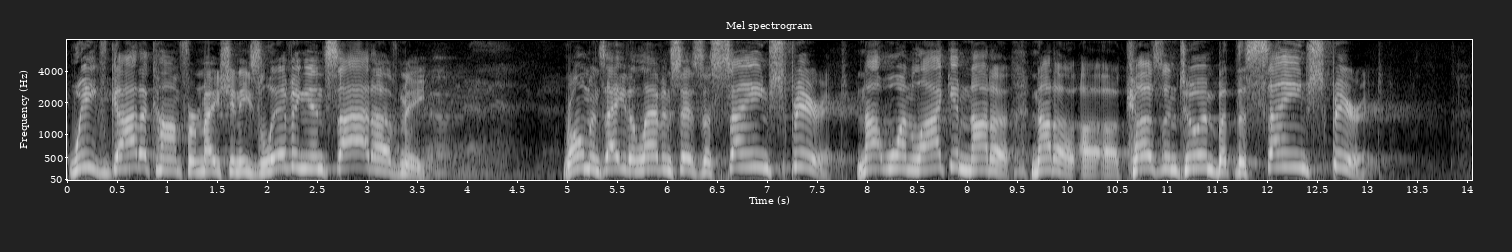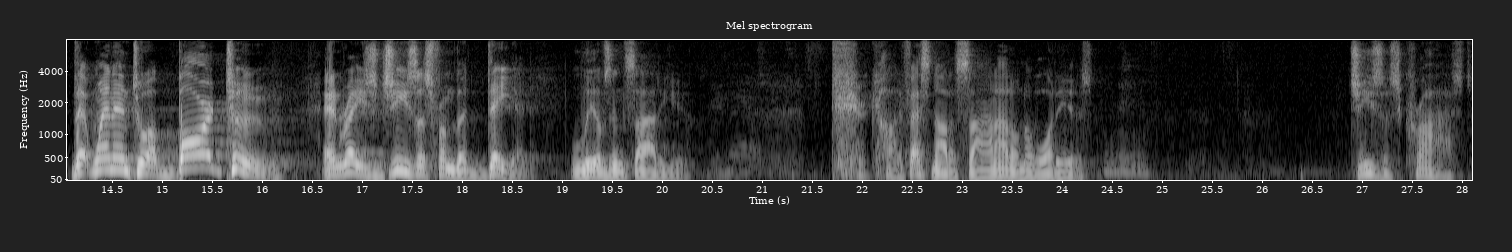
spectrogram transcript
We've got a confirmation. He's living inside of me. Romans 8 11 says the same spirit, not one like him, not a, not a, a, a cousin to him, but the same spirit that went into a barred tomb and raised Jesus from the dead lives inside of you. Dear God, if that's not a sign, I don't know what is. Jesus Christ,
